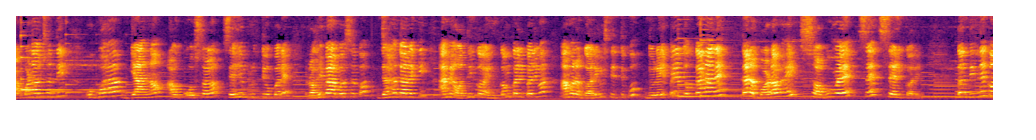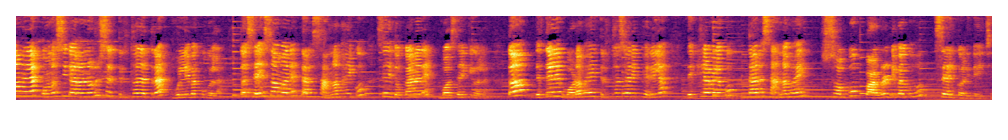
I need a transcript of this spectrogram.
ଆପଣାଉଛନ୍ତି ଉଭୟ ଜ୍ଞାନ ଆଉ କୌଶଳ ସେହି ବୃତ୍ତି ଉପରେ ରହିବା ଆବଶ୍ୟକ ଯାହାଦ୍ୱାରା କି ଆମେ ଅଧିକ ଇନକମ୍ କରିପାରିବା ଆମର ଗରିବ ସ୍ଥିତିକୁ ଦୂରେଇ ପାରି ଦୋକାନରେ ତାର ବଡ଼ ଭାଇ ସବୁବେଳେ ସେ ସେଲ୍ କରେ ତ ଦିନେ କ'ଣ ହେଲା କୌଣସି କାରଣରୁ ସେ ତୀର୍ଥଯାତ୍ରା ବୁଲିବାକୁ ଗଲା ତ ସେହି ସମୟରେ ତାର ସାନ ଭାଇକୁ ସେହି ଦୋକାନରେ ବସେଇକି ଗଲା ତ ଯେତେବେଳେ ବଡ଼ ଭାଇ ତୀର୍ଥ ଛାଡ଼ି ଫେରିଲା ଦେଖିଲା ବେଳକୁ ତାର ସାନ ଭାଇ ସବୁ ପାଉଡର ଡିବାକୁ ସେଲ୍ କରିଦେଇଛି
